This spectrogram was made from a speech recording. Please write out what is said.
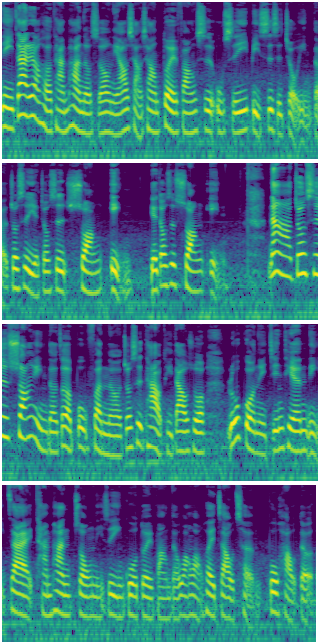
你在任何谈判的时候，你要想象对方是五十一比四十九赢的，就是也就是双赢，也就是双赢。那就是双赢的这个部分呢，就是他有提到说，如果你今天你在谈判中你是赢过对方的，往往会造成不好的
